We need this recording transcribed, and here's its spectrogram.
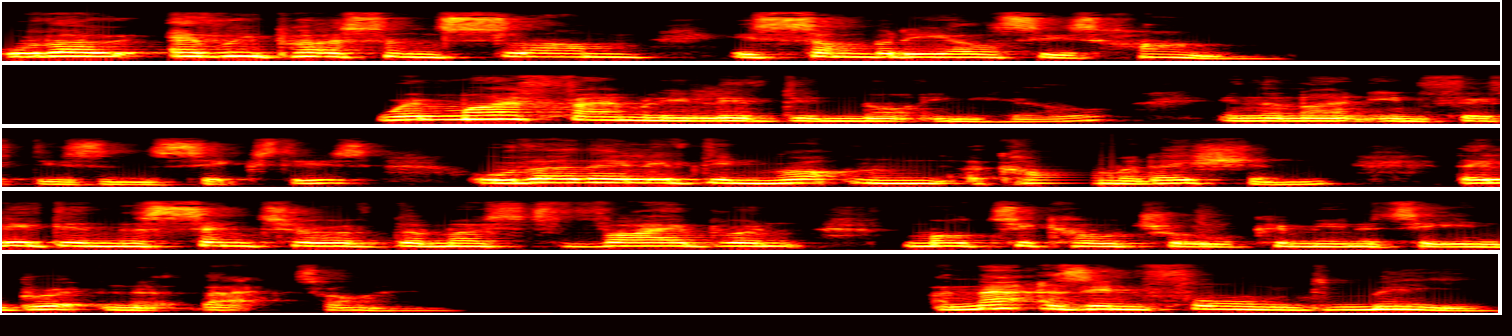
Although every person's slum is somebody else's home. When my family lived in Notting Hill in the 1950s and 60s, although they lived in rotten accommodation, they lived in the centre of the most vibrant multicultural community in Britain at that time. And that has informed me.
